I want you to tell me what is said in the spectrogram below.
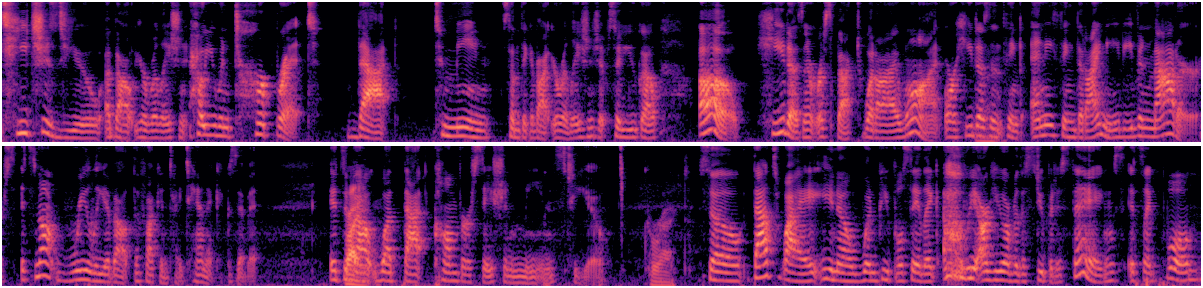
teaches you about your relationship how you interpret that to mean something about your relationship. So you go, oh, he doesn't respect what I want, or he doesn't think anything that I need even matters. It's not really about the fucking Titanic exhibit. It's Right. about what that conversation means to you. Correct. So that's why, you know, when people say, like, oh, we argue over the stupidest things, it's like, well,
